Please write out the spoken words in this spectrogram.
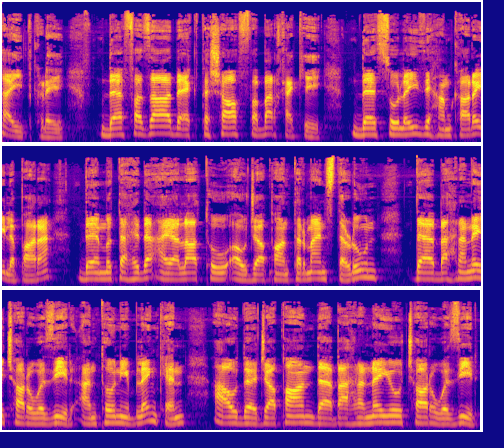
تایید کړي د فضا د اکتشاف په برخه کې د سولېز همکارۍ لپاره د متحده ایالاتو او جاپان ترمنځ تړون د بهرنی چارو وزیر انټونی بلینکن او د جاپان د بهرنیو چارو وزیر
